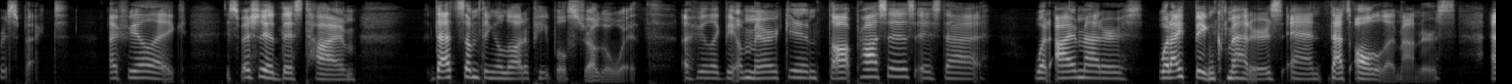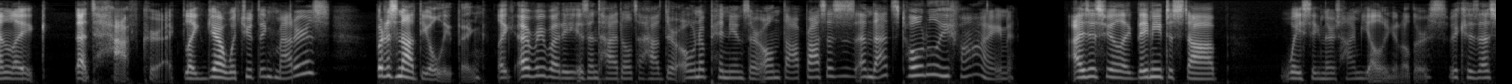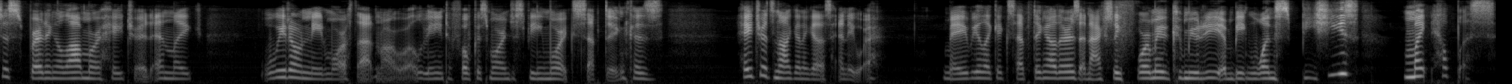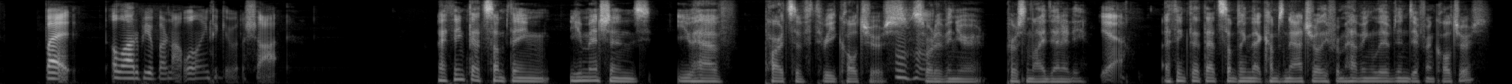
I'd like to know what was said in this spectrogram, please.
respect. I feel like, especially at this time, that's something a lot of people struggle with. I feel like the American thought process is that what I matters, what I think matters, and that's all that matters. And like, that's half correct. Like, yeah, what you think matters, but it's not the only thing. Like, everybody is entitled to have their own opinions, their own thought processes, and that's totally fine. I just feel like they need to stop wasting their time yelling at others because that's just spreading a lot more hatred and like we don't need more of that in our world we need to focus more on just being more accepting because hatred's not going to get us anywhere maybe like accepting others and actually forming a community and being one species might help us but a lot of people are not willing to give it a shot I think that's something you mentioned you have parts of three cultures Mhm. sort of in your personal identity. yeah I think that that's something that comes naturally from having lived in different cultures.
